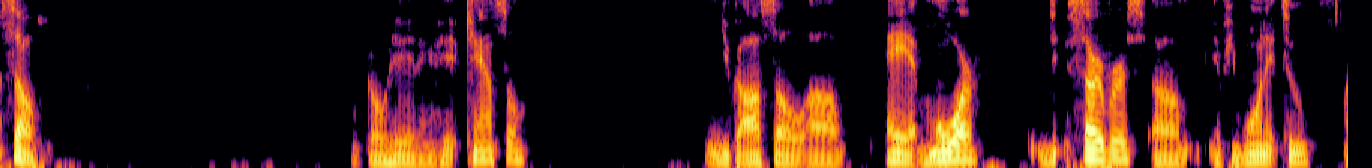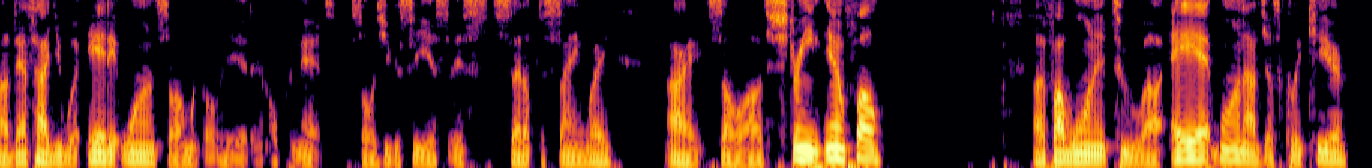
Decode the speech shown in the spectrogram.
So we'll go ahead and hit cancel. You can also uh, add more servers um, if you wanted to. Uh, that's how you would edit one. So I'm gonna go ahead and open that. So as you can see, it's it's set up the same way. All right. So uh, stream info. Uh, if I wanted to uh, add one, I'll just click here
